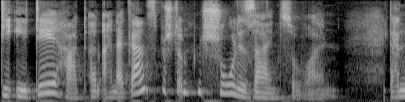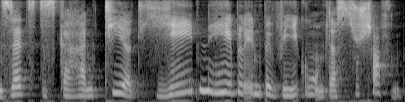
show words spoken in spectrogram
die Idee hat, an einer ganz bestimmten Schule sein zu wollen, dann setzt es garantiert jeden Hebel in Bewegung, um das zu schaffen.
